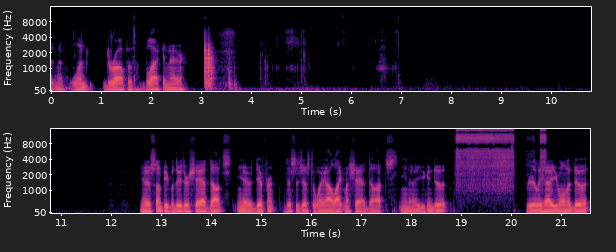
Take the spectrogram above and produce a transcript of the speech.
Putting one drop of black in there. You know, some people do their shad dots, you know, different. This is just the way I like my shad dots. You know, you can do it really how you want to do it.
